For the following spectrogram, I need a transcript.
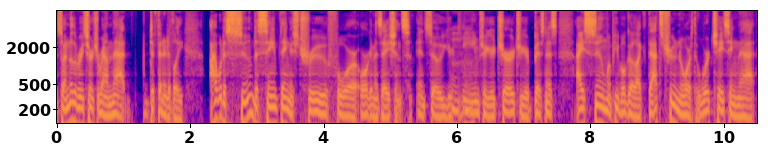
so I know the research around that definitively. I would assume the same thing is true for organizations. And so your teams or your church or your business, I assume when people go like that's true north, we're chasing that.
